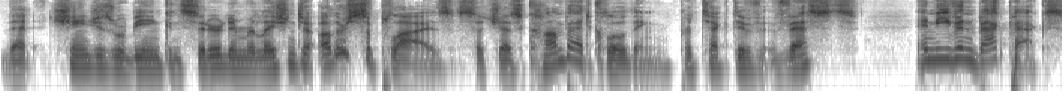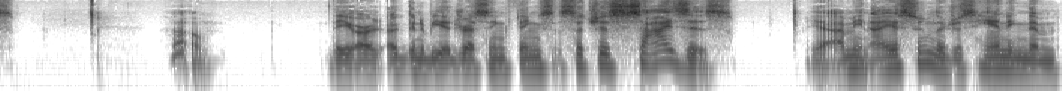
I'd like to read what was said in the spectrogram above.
that changes were being considered in relation to other supplies, such as combat clothing, protective vests, and even backpacks. Oh, they are, are going to be addressing things such as sizes yeah, I mean, I assume they're just handing them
